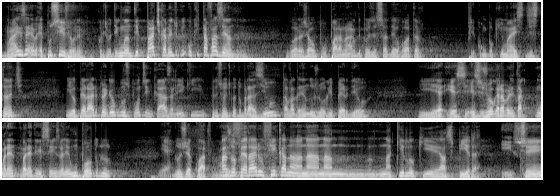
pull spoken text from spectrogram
Mas é, é possível, né? O Curitiba tem que manter praticamente o que- o que está fazendo, né? Agora já o, o Paraná, depois dessa derrota, ficou um pouquinho mais distante. E o Operário perdeu alguns pontos em casa ali, que principalmente contra o Brasil, estava ganhando o jogo e perdeu. E é- esse, esse jogo era para ele estar com 40, 46, valer um ponto do, É. do G4. Mas o operário fica na, na, na, naquilo que aspira. Isso. Sim.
